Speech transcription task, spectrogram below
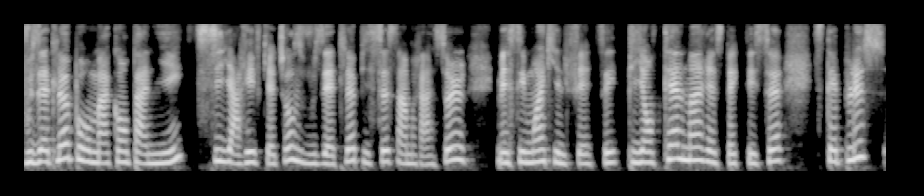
Vous êtes là pour m'accompagner. S'il arrive quelque chose, vous êtes là puis ça ça me rassure, mais c'est moi qui le fais, tu sais. Puis ils ont tellement respecté ça. C'était plus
